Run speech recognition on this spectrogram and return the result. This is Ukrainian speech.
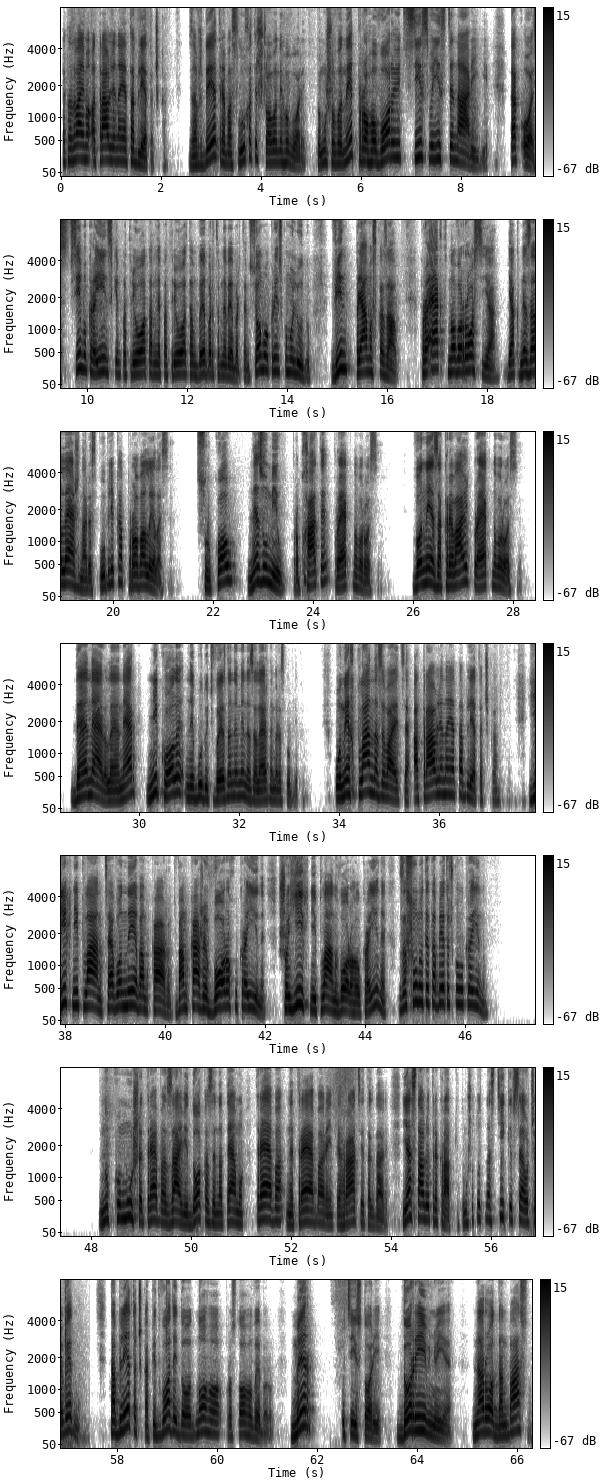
Так називаємо отравлена таблеточка. Завжди треба слухати, що вони говорять, тому що вони проговорюють всі свої сценарії. Так ось, всім українським патріотам, непатріотам, виборцям, невиборцям, всьому українському люду він прямо сказав: проект Новоросія як незалежна республіка провалилася. Сурков не зумів пропхати проект Новоросія. Вони закривають проект Новоросія. ДНР, ЛНР ніколи не будуть визнаними незалежними республіками. У них план називається Отравлена таблеточка. Їхній план це вони вам кажуть. Вам каже ворог України, що їхній план ворога України засунути таблеточку в Україну. Ну кому ще треба зайві докази на тему треба, не треба, реінтеграція і так далі. Я ставлю три крапки, тому що тут настільки все очевидно. Таблеточка підводить до одного простого вибору. Мир у цій історії дорівнює народ Донбасу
